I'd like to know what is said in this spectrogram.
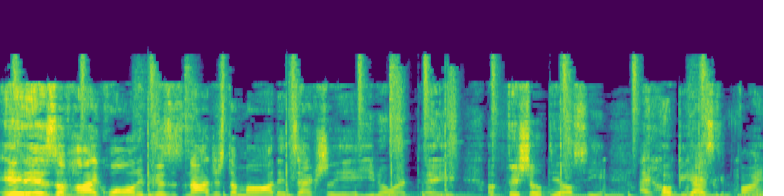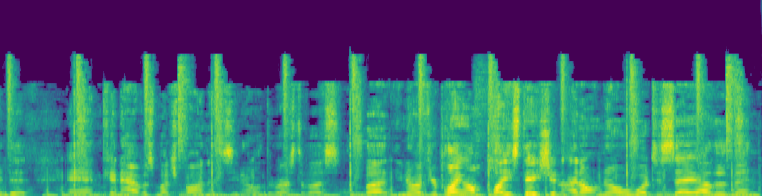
It is of high quality because it's not just a mod, it's actually, you know, a, a official DLC. I hope you guys can find it and can have as much fun as, you know, the rest of us. But, you know, if you're playing on PlayStation, I don't know what to say other than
